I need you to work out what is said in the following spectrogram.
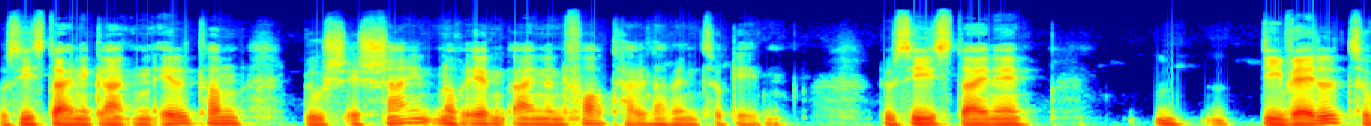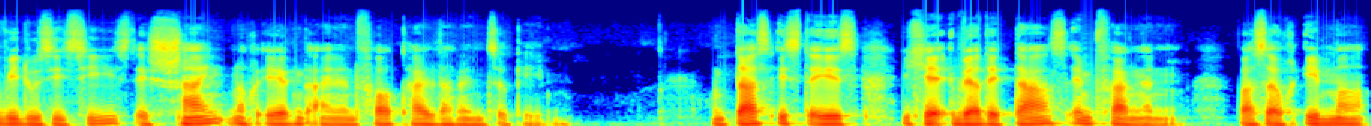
Du siehst deine kranken Eltern, du, es scheint noch irgendeinen Vorteil darin zu geben. Du siehst deine, die Welt, so wie du sie siehst, es scheint noch irgendeinen Vorteil darin zu geben. Und das ist es, ich werde das empfangen, was auch immer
